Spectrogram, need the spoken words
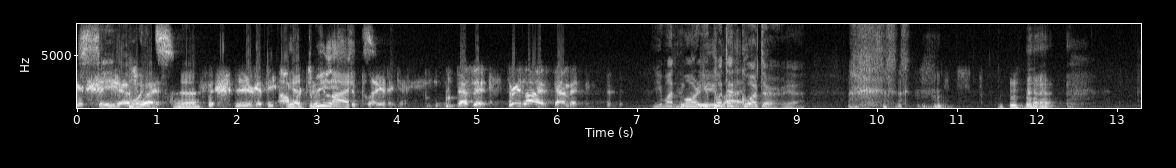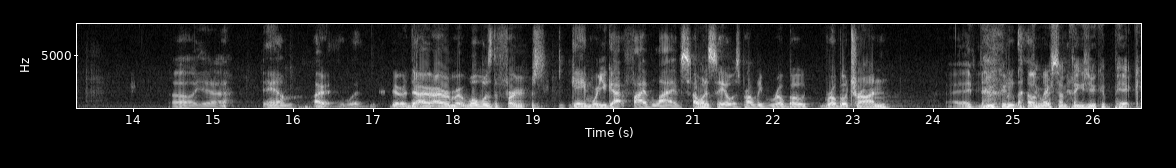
Save Guess points. what? Uh, you get the opportunity three lives. to play it again. That's it. Three lives. Damn it. You want more? You put in quarter. Yeah. oh yeah. Damn. I, what, there, there, I remember. What was the first game where you got five lives? I want to say it was probably Robo Robotron. Uh, you could. There were some things you could pick.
